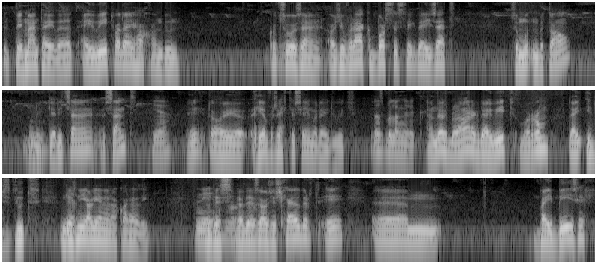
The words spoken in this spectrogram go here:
het pigment dat je wilt, en je weet wat je gaat gaan doen. Ik kan het zo zeggen, als je voor elke borstenstreek dat je zet, ze moeten betalen, moet ik een keer iets zeggen, een cent, ja, Hé, dan ga je heel voorzichtig zijn wat je doet. dat is belangrijk. En dat is belangrijk dat je weet waarom dat je iets doet. En dat is niet alleen een aquarel. Nee, dat, is, dat is als je schildert, hé, ehm, ben je bezig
